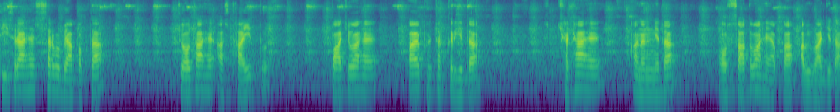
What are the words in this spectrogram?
तीसरा है सर्वव्यापकता, चौथा है अस्थायित्व, पांचवा है अपृथक्रियता छठा है अनन्यता और सातवां है आपका अविभाज्यता।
